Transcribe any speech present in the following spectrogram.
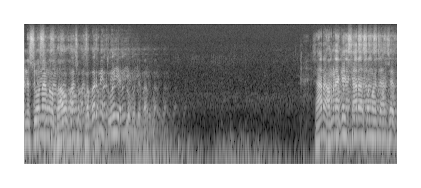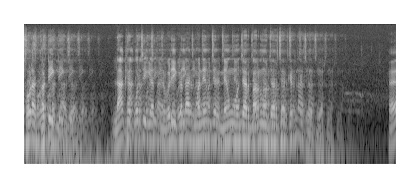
અને સોનાનો ભાવ પાછો ખબર નહીં તોય એટલો બધો બાપુ. સારા હમણાં કંઈક સારા સમાચાર છે થોડા ઘટી ગયા છે. લાખે પહોંચી ગયા હતા વળી કદાચ મને એમ છે નેવું હજાર બાણું હજાર છે કેટલા છે અત્યારે? હે?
